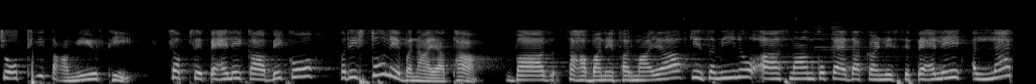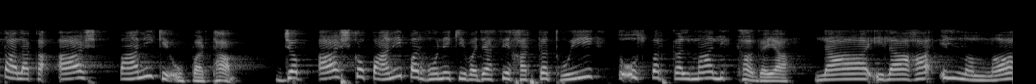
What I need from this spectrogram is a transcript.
चौथी तामीर थी। सबसे पहले काबे को फरिश्तों ने बनाया था। बाज साहबा ने फरमाया कि ज़मीन और आसमान को पैदा करने से पहले अल्लाह ताला का आर्श पानी के ऊपर था। जब आश को पानी पर होने की वजह से हरकत हुई तो उस पर कलमा लिखा गया, ला इलाहा इल्लल्लाह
